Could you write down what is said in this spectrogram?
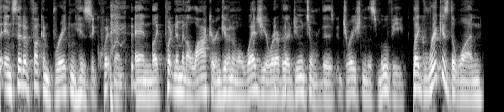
Yeah. Instead of fucking breaking his equipment and like putting him in a locker and giving him a wedgie or whatever they're doing to him for the duration of this movie. Like Rick is the one,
